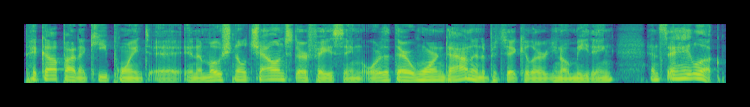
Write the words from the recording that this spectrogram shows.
pick up on a key point, uh, an emotional challenge they're facing, or that they're worn down in a particular, you know, meeting and say, Hey, look,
